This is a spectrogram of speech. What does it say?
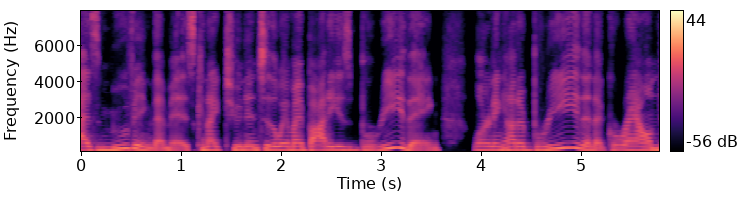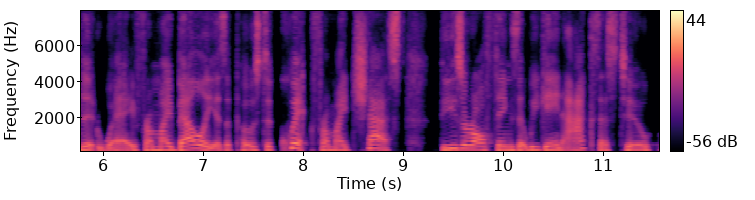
as moving them is. Can I tune into the way my body is breathing, learning how to breathe in a grounded way from my belly as opposed to quick from my chest? These are all things that we gain access to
